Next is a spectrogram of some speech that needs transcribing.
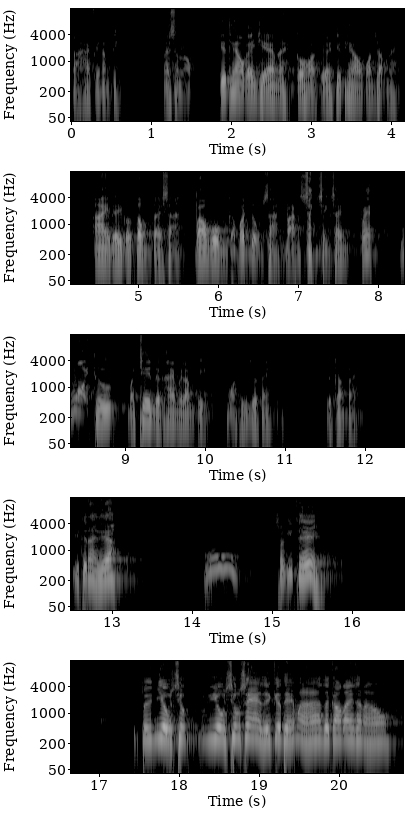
là 2,5 tỷ tài sản lỏng. Tiếp theo các anh chị em này câu hỏi của em tiếp theo quan trọng này ai đây có tổng tài sản bao gồm cả bất động sản bán sạch sành xanh vét mọi thứ mà trên được 25 tỷ mọi thứ giơ tay giơ cao tay ít thế này thế à? không uh, sao ít thế tôi nhiều siêu nhiều siêu xe dưới kia thế mà giơ cao tay sao nào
